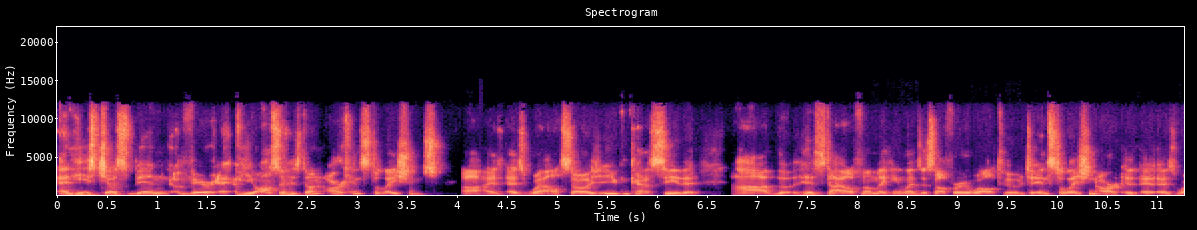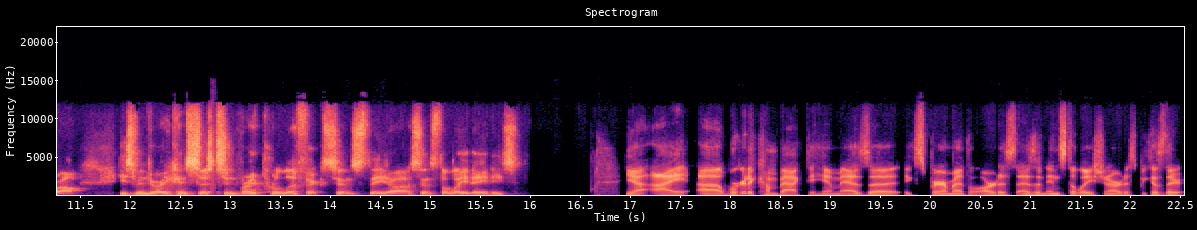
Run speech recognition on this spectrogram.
and he's just been very, he also has done art installations. Uh, as, as, well, so you can kind of see that uh, the, his style of filmmaking lends itself very well to, to installation art as well. He's been very consistent, very prolific since the since the late '80s. Yeah, I uh, we're going to come back to him as a experimental artist, as an installation artist, because there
